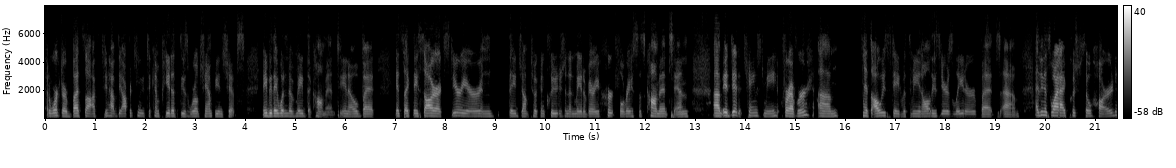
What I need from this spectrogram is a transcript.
had worked our butts off to have the opportunity to compete at these world championships, maybe they wouldn't have made the comment, you know, but it's like they saw our exterior and they jumped to a conclusion and made a very hurtful racist comment. And um, it did. It changed me forever. Um, it's always stayed with me and all these years later. But um, i think that's why i push so hard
